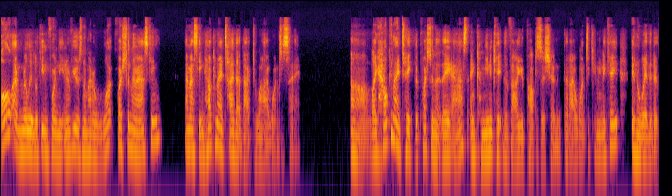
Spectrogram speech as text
all I'm really looking for in the interview is no matter what question they're asking, I'm asking, how can I tie that back to what I want to say? Uh, like how can I take the question that they asked and communicate the value proposition that I want to communicate in a way that it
